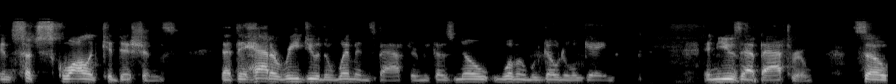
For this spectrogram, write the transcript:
in such squalid conditions that they had to redo the women's bathroom because no woman would go to a game and use that bathroom. So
